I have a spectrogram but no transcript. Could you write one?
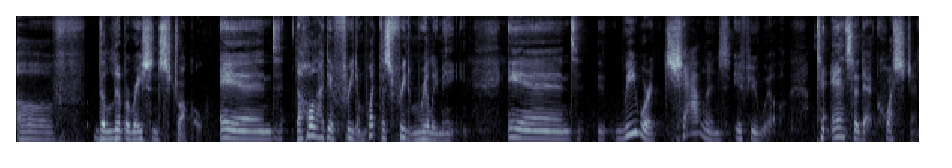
of the liberation struggle and the whole idea of freedom. What does freedom really mean? And we were challenged, if you will, to answer that question.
